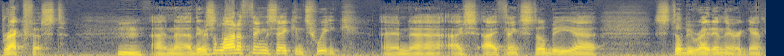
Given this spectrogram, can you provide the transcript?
breakfast. Hmm. And uh, there's a lot of things they can tweak, and uh, I, I think still be uh, still be right in there again.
